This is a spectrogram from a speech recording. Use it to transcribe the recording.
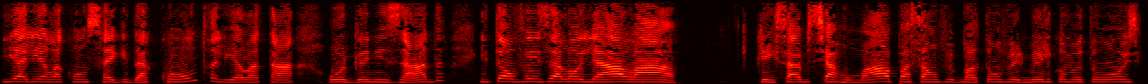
e ali ela consegue dar conta, ali ela está organizada e talvez ela olhar lá quem sabe se arrumar, passar um batom vermelho como eu estou hoje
